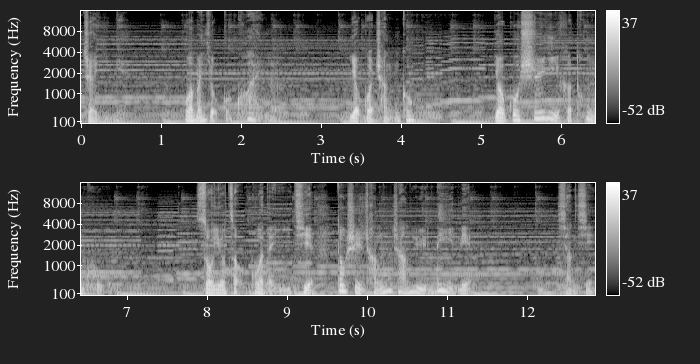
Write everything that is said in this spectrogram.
这一年，我们有过快乐，有过成功，有过失意和痛苦。所有走过的一切都是成长与历练。相信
